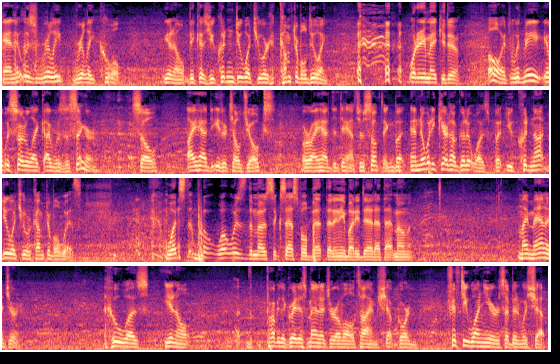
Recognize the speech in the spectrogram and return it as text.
And it was really, really cool, you know, because you couldn't do what you were comfortable doing. What did he make you do? Oh, it, with me, it was sort of like I was a singer. So I had to either tell jokes or I had to dance or something. But and nobody cared how good it was. But you could not do what you were comfortable with. What's the, what was the most successful bit that anybody did at that moment? My manager, who was you know uh, probably the greatest manager of all time, Shep Gordon. 51 years I've been with Shep,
